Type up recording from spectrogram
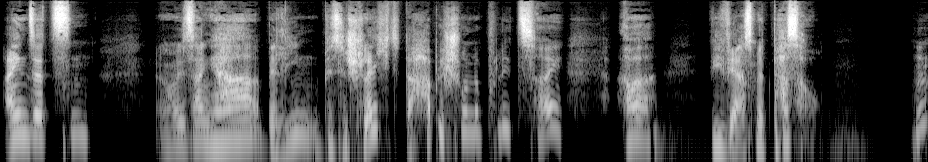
einsetzen. Dann würde ich sagen, ja, Berlin ein bisschen schlecht, da habe ich schon eine Polizei, aber wie wäre es mit Passau? Hm?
